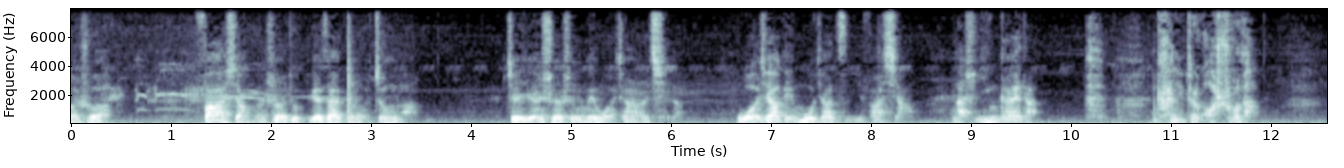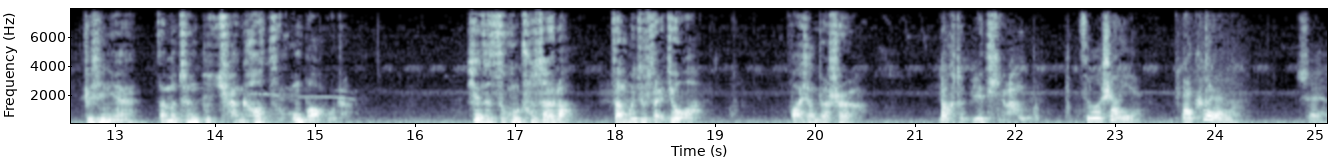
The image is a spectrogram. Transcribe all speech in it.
二叔，发饷的事就别再跟我争了。这件事是因为我家而起的，我家给穆家子弟发饷，那是应该的。看你这话说的，这些年咱们村不全靠子红保护着？现在子红出事了，咱不就甩救啊？法相这事儿啊，以后就别提了。子龙少爷，来客人了。谁呀？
